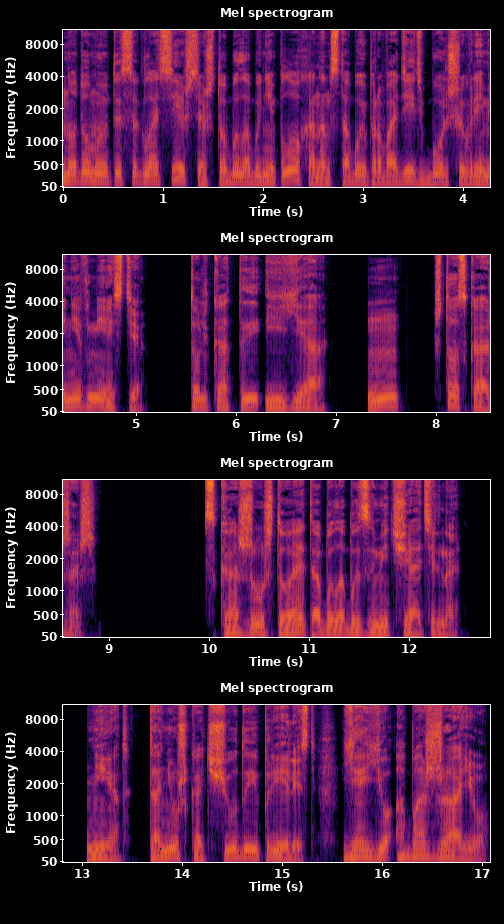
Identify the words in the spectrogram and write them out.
но думаю, ты согласишься, что было бы неплохо нам с тобой проводить больше времени вместе. Только ты и я. М? Что скажешь? Скажу, что это было бы замечательно. Нет, Танюшка чудо и прелесть, я ее обожаю.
